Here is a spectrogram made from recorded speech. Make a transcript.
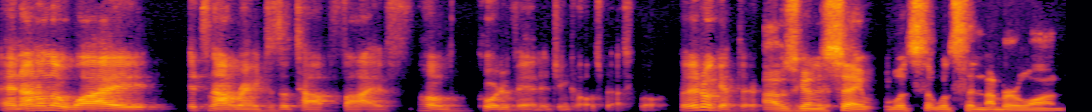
And I don't know why it's not ranked as a top five home court advantage in college basketball, but it'll get there. I was going to say, what's the what's the number one,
